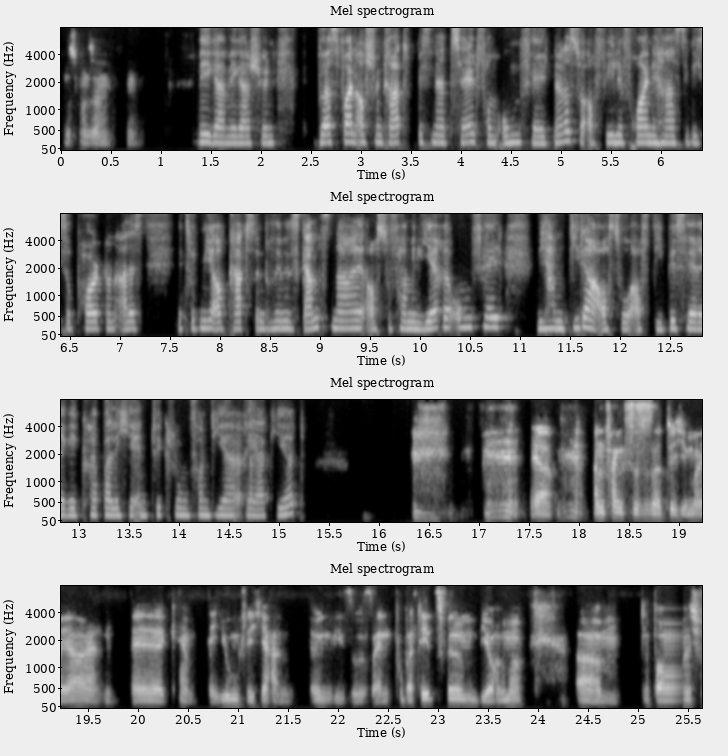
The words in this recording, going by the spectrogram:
muss man sagen. Ja. Mega, mega schön. Du hast vorhin auch schon gerade ein bisschen erzählt vom Umfeld, ne, dass du auch viele Freunde hast, die dich supporten und alles. Jetzt würde mich auch gerade so interessieren, das ganz nahe, auch so familiäre Umfeld. Wie haben die da auch so auf die bisherige körperliche Entwicklung von dir reagiert? Ja, anfangs ist es natürlich immer, ja, äh, der Jugendliche hat irgendwie so seinen Pubertätsfilm, wie auch immer. Ähm, ich,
